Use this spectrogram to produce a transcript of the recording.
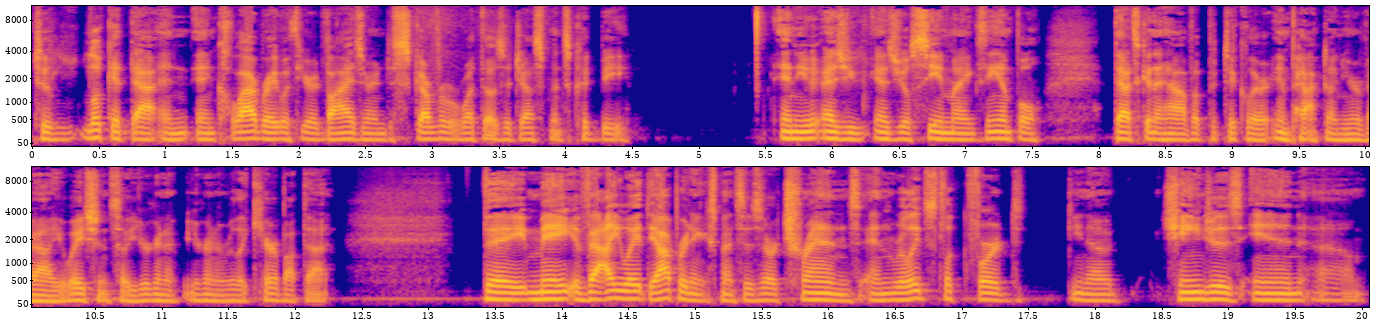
to look at that and and collaborate with your advisor and discover what those adjustments could be. And you as you as you'll see in my example, that's going to have a particular impact on your evaluation. So you're gonna you're gonna really care about that. They may evaluate the operating expenses or trends and really just look for you know changes in um,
